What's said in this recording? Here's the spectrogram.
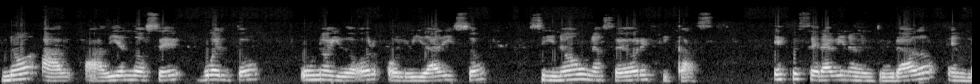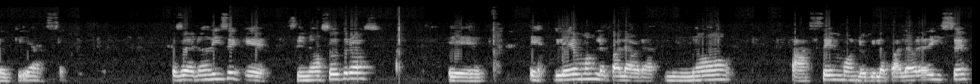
no habiéndose vuelto un oidor olvidadizo, sino un hacedor eficaz. Este será bienaventurado en lo que hace. O sea, nos dice que si nosotros eh, leemos la palabra y no hacemos lo que la palabra dice,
